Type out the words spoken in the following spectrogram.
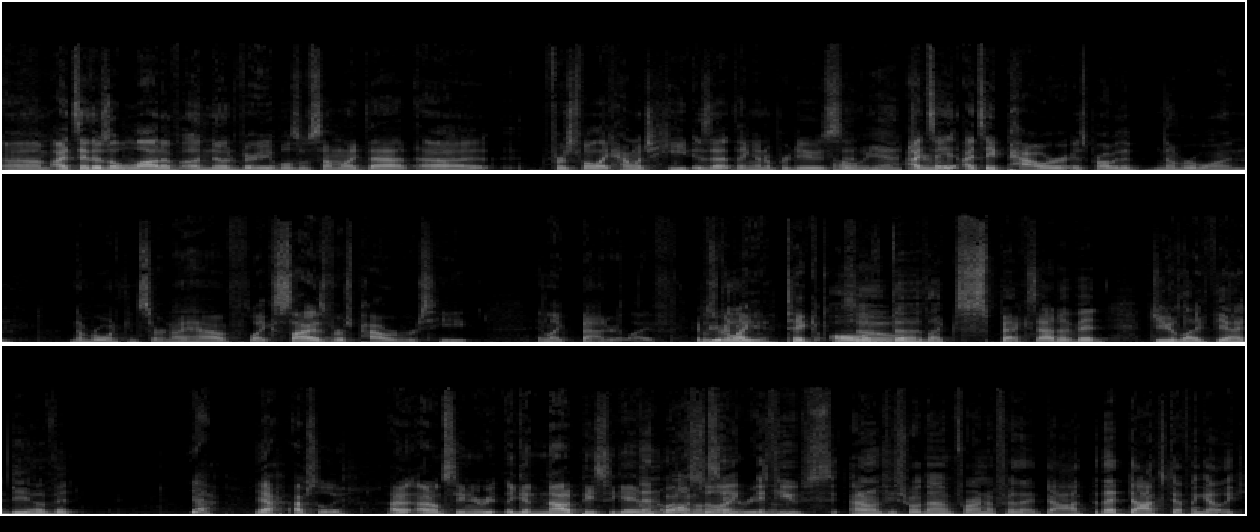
Um, I'd say there's a lot of unknown variables with something like that. Uh, first of all, like how much heat is that thing going to produce? Oh, And yeah, I'd say I'd say power is probably the number one number one concern I have. Like size versus power versus heat and like battery life. If you were are to gonna like take all of the like specs out of it, do you like the idea of it? yeah, yeah, absolutely. I, I don't see any re- again not a PC gamer, then but I don't see like any reason. if you see, I don't know if you scroll down far enough for that dock, but that dock's definitely got like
